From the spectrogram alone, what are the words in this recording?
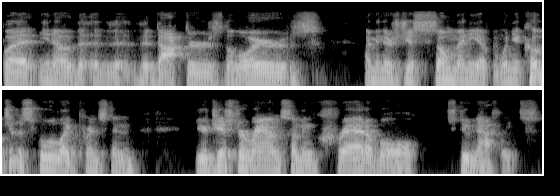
But, you know, the, the, the doctors, the lawyers, I mean, there's just so many of them. When you coach at a school like Princeton, you're just around some incredible student athletes.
